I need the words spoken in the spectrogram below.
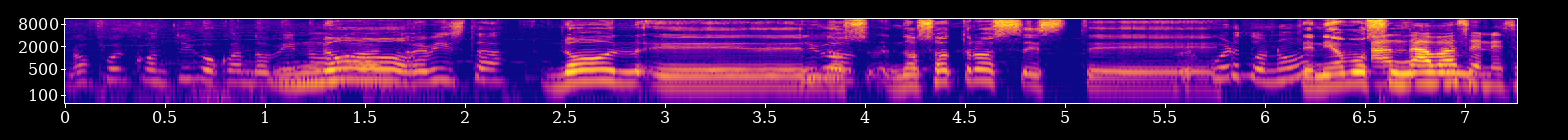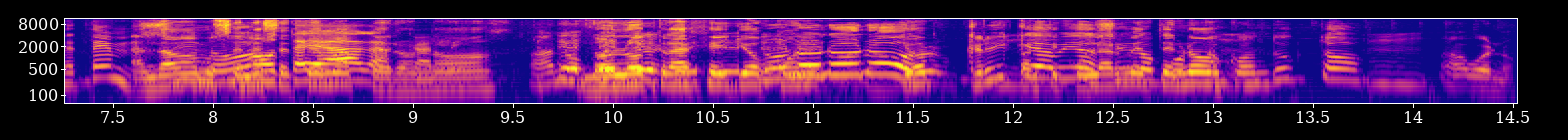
¿No fue contigo cuando vino No. a entrevista? No, eh, Digo- nos- nosotros este Recuerdo, ¿no? teníamos un- Andabas en ese tema. Andábamos Sí, en ¿no? ese No te tema, hagas, pero no. Ah, no, fue- lo traje yo no, con No, no, no, yo creí que había sido por no. tu conducto. Ah, bueno.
